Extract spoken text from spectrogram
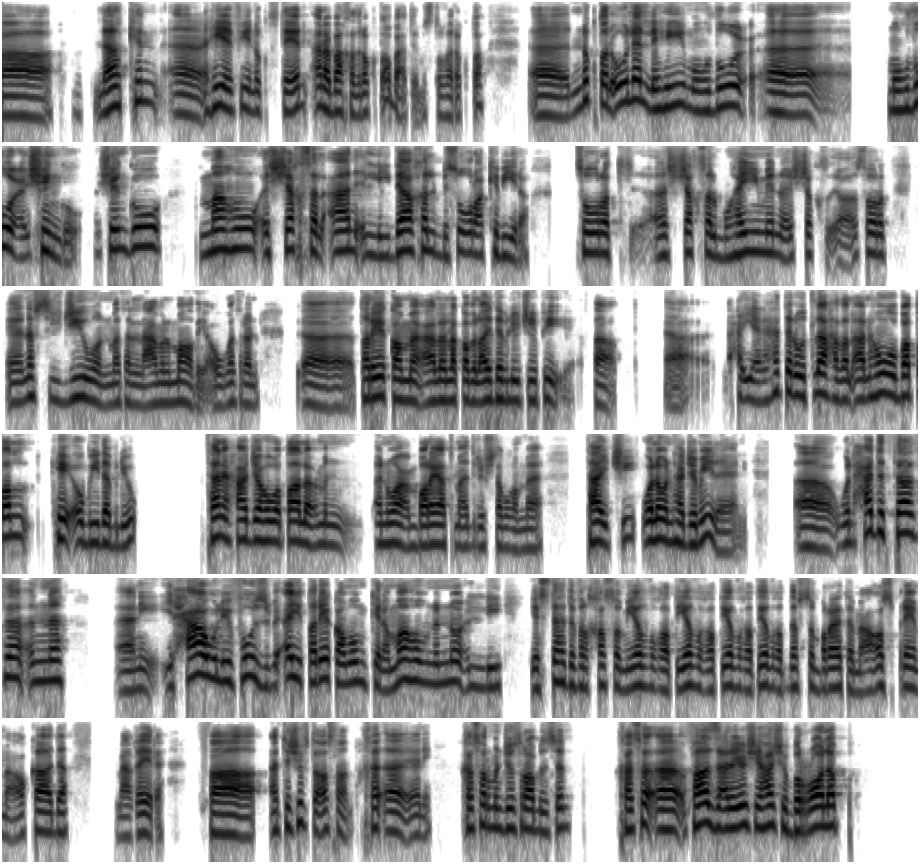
لكن آه هي في نقطتين أنا باخذ نقطة بعطي مصطفى نقطة آه النقطة الأولى اللي هي موضوع آه موضوع شينجو. شينجو ما هو الشخص الآن اللي داخل بصورة كبيرة صورة الشخص المهيمن الشخص صورة نفس ال G 1 مثلا العام الماضي أو مثلا طريقة على لقب ال IWGP ف يعني حتى لو تلاحظ الآن هو بطل KOPW ثاني حاجة هو طالع من أنواع مباريات ما أدري إيش تبغى مع تايتشي ولو إنها جميلة يعني. آه والحاجة الثالثة إنه يعني يحاول يفوز بأي طريقة ممكنة. ما هو من النوع اللي يستهدف الخصم يضغط يضغط يضغط يضغط نفس مبارياته مع أوسبري مع أوكادا مع غيره. فأنت شفته أصلا خ... آه يعني خسر من جوس روبنسون خس... آه فاز على يوشي هاشي بال roll up.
